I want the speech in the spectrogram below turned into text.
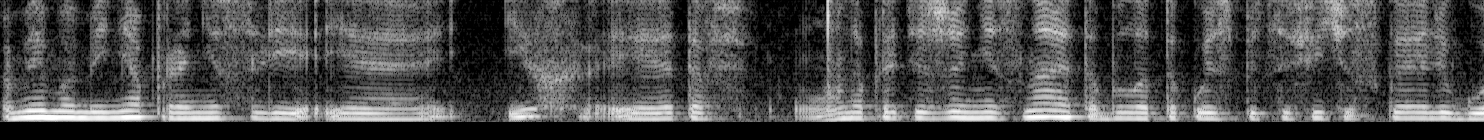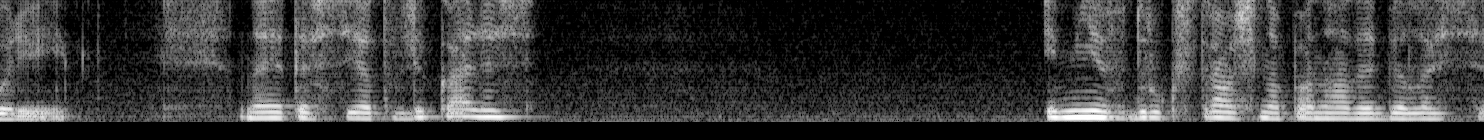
Мимо меня пронесли э, их, и это на протяжении сна это было такой специфической аллегорией. На это все отвлекались. И мне вдруг страшно понадобилось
